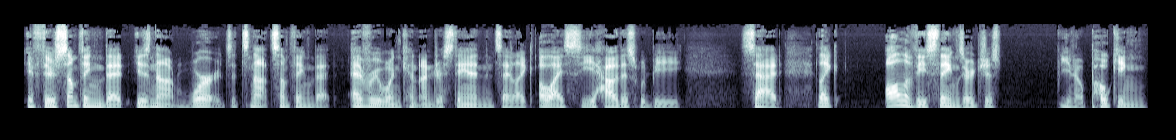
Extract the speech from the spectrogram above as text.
if there's something that is not words, it's not something that everyone can understand and say like, "Oh, I see how this would be sad." Like all of these things are just, you know, poking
